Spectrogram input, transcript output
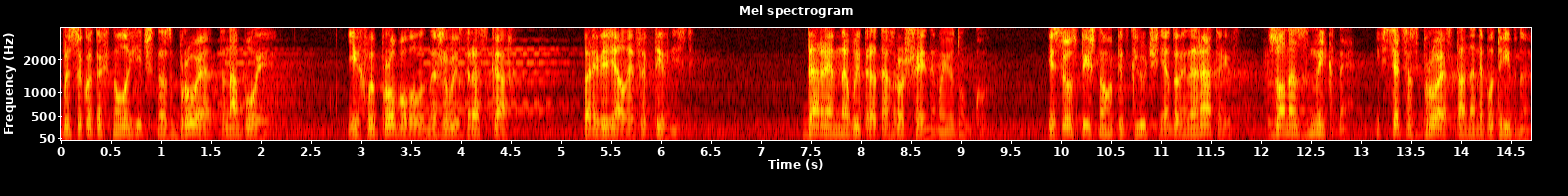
Високотехнологічна зброя та набої. Їх випробували на живих зразках, перевіряли ефективність. Даремна витрата грошей, на мою думку. Після успішного підключення до генераторів зона зникне, і вся ця зброя стане непотрібною.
